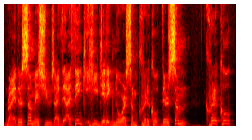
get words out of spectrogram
right? There's some issues. I th- I think he did ignore some critical. There's some critical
